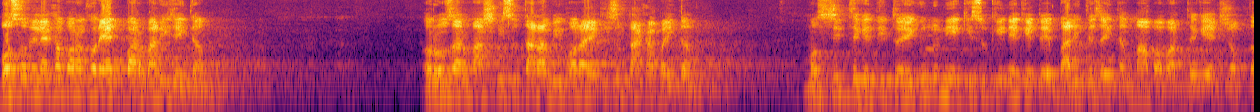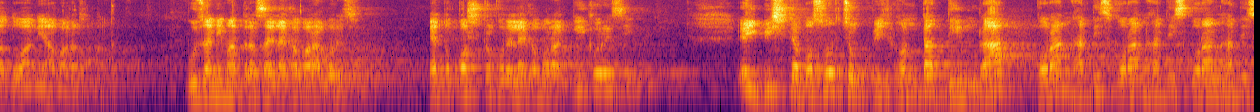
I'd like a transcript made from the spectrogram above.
বছরে লেখাপড়া করে একবার বাড়ি যাইতাম। রোজার মাস কিছু তারাবি পড়ায় কিছু টাকা পাইতাম। মসজিদ থেকে দিত এগুলো নিয়ে কিছু কিনে কেটে বাড়িতে যাইতাম, মা বাবার থেকে এক সপ্তাহ দোয়া নিয়ে আবার আসতাম। উজানি মাদ্রাসায় লেখাপড়া করেছি। এত কষ্ট করে লেখাপড়া কি করেছি? এই বিশটা বছর চব্বিশ ঘণ্টা দিন রাত, কোরআন, হাদিস কোরআন হাদিস কোরআন হাদিস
